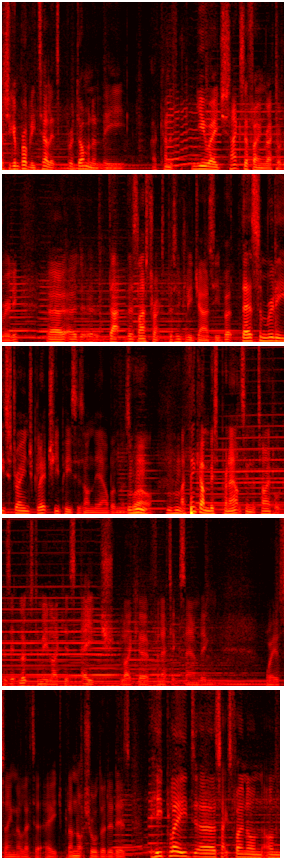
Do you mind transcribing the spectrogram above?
As you can probably tell, it's predominantly a kind of new age saxophone record, really. Uh, uh, that this last track's particularly jazzy, but there's some really strange glitchy pieces on the album as Mhm, well. mhm. I think I'm mispronouncing the title because it looks to me like it's H, like a phonetic sounding way of saying the letter H, but I'm not sure that it is. He played uh, saxophone on, on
